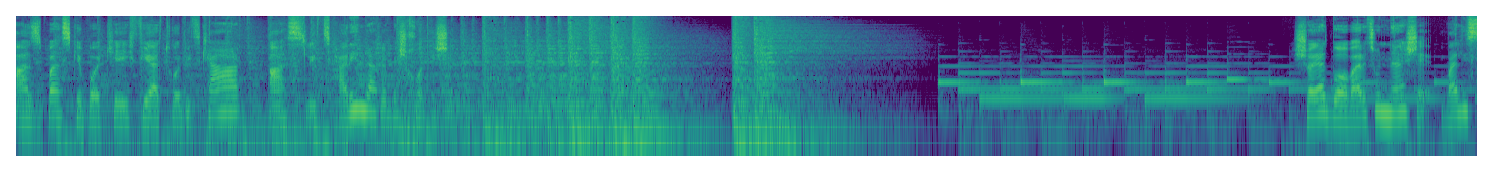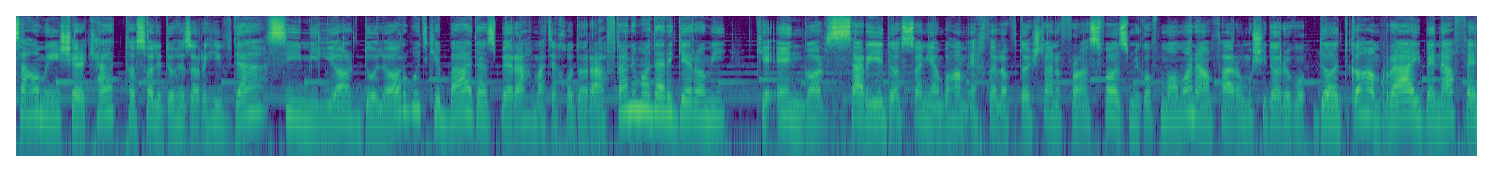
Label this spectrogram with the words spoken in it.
از بس که با کیفیت تولید کرد اصلی ترین رقیبش خودشه شاید باورتون نشه ولی سهام این شرکت تا سال 2017 سی میلیارد دلار بود که بعد از به رحمت خدا رفتن مادر گرامی که انگار سر یه داستانی هم با هم اختلاف داشتن و فرانس فاز می‌گفت مامانم فراموشی داره و دادگاه هم رأی به نفع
